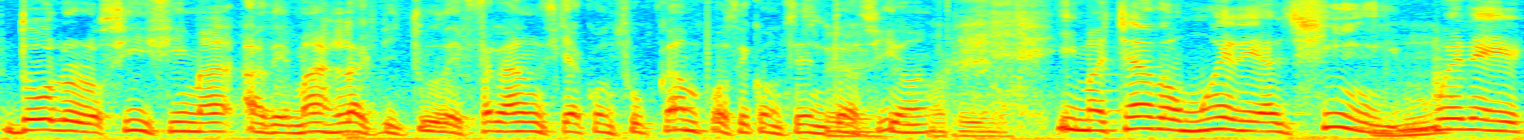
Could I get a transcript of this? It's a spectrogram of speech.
dolorosísima, además la actitud de Francia con sus campos de concentración. y Machado muere allí, muere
